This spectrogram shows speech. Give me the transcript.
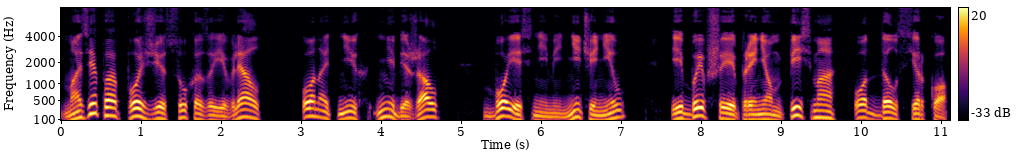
Мазепа позже сухо заявлял, он от них не бежал, боя с ними не чинил, и бывшие при нем письма отдал Серко.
